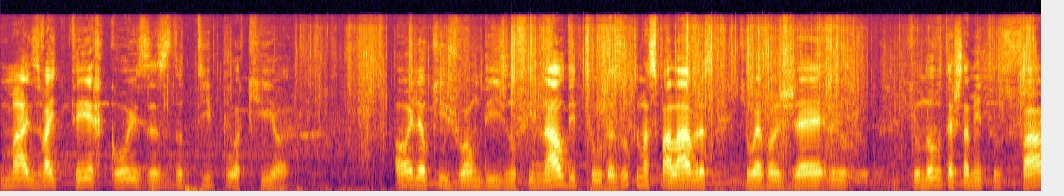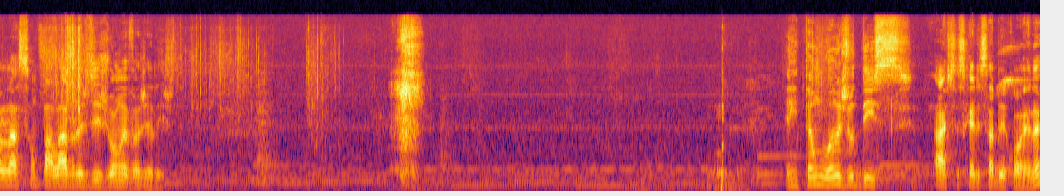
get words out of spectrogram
Mas vai ter coisas do tipo aqui, ó. Olha o que João diz no final de tudo, as últimas palavras que o Evangelho, que o Novo Testamento fala, são palavras de João Evangelista. Então o anjo disse: Ah, vocês querem saber qual é, né?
